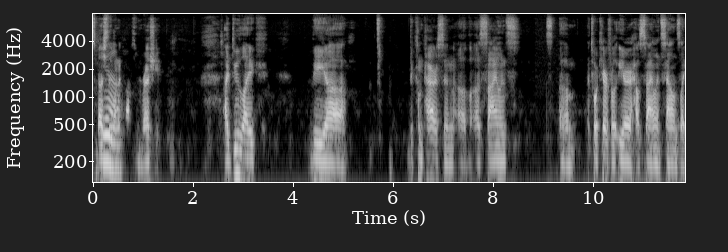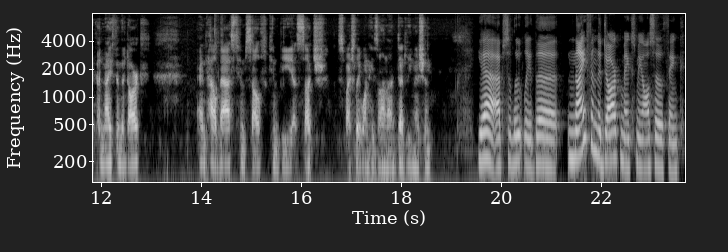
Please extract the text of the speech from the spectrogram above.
especially yeah. when it comes from Reshi. I do like the uh, the comparison of a silence um, to a careful ear, how silence sounds like a knife in the dark, and how Bast himself can be as such, especially when he's on a deadly mission. Yeah, absolutely. The knife in the dark makes me also think,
